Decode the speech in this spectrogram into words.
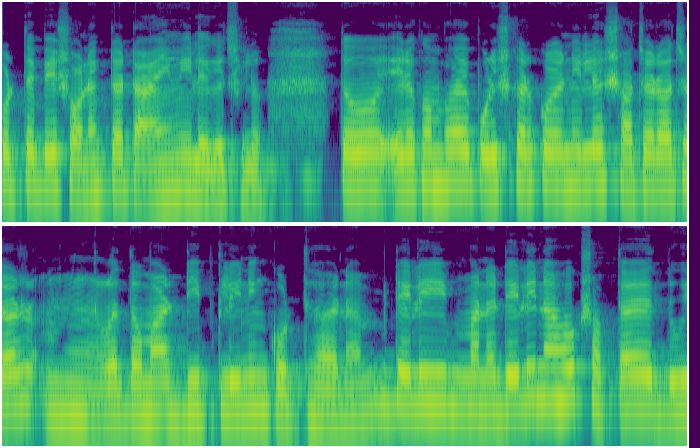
করতে বেশ অনেকটা টাইমই লেগেছিলো। তো এরকমভাবে পরিষ্কার করে নিলে সচরাচর তোমার ডিপ ক্লিনিং করতে হয় না। ডেলি মানে ডেলি না হোক সপ্তাহে দুই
